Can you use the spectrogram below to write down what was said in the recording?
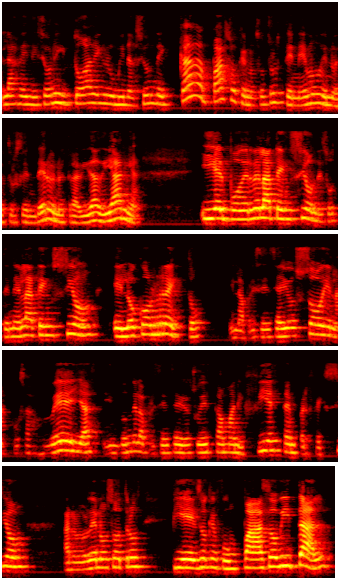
las bendiciones y toda la iluminación de cada paso que nosotros tenemos en nuestro sendero, en nuestra vida diaria. Y el poder de la atención, de sostener la atención en lo correcto, en la presencia de yo soy, en las cosas bellas, en donde la presencia de yo soy está manifiesta en perfección alrededor de nosotros, pienso que fue un paso vital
